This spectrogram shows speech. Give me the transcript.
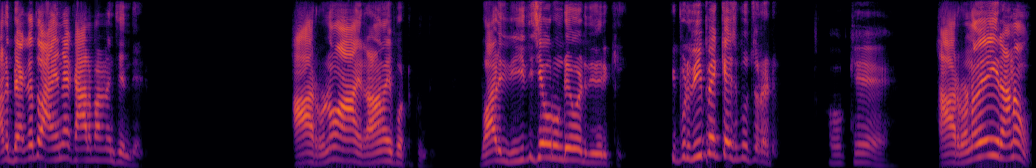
అని బెగ్గతో ఆయనే కాలమరణం చెందాడు. ఆ రుణం ఆ రణమై పట్టుకుంది. వాడి వీధి చివరు ఉండేవాడు వీరికి. ఇప్పుడు వీపెక్కేసి కూర్చున్నాడు. ఓకే. ఆ రుణమే ఈ రణం.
